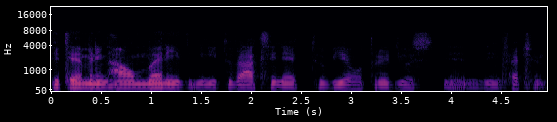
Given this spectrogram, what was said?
determining how many we need to vaccinate to be able to reduce uh, the infection.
